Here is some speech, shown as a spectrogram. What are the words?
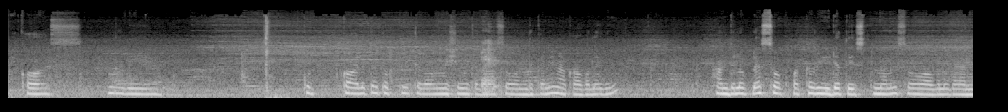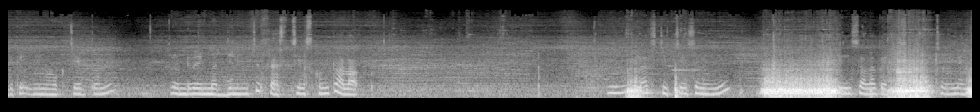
బికాస్ అది కాలుతో తొక్కి కదా మిషన్ కదా సో అందుకని నాకు అవ్వలేదు. అందులో ప్లస్ ఒక పక్క వీడియో తీస్తున్నాను. సో అవ్వలేదు. అందుకే నేను ఒక చేతితోనే రెండు వేల మధ్య నుంచి ఫ్రెష్ చేసుకుంటూ అలా. ఇలా స్టిచ్ చేసానండి హీల్స్ అలా పెట్టేసాను చూడండి ఎంత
